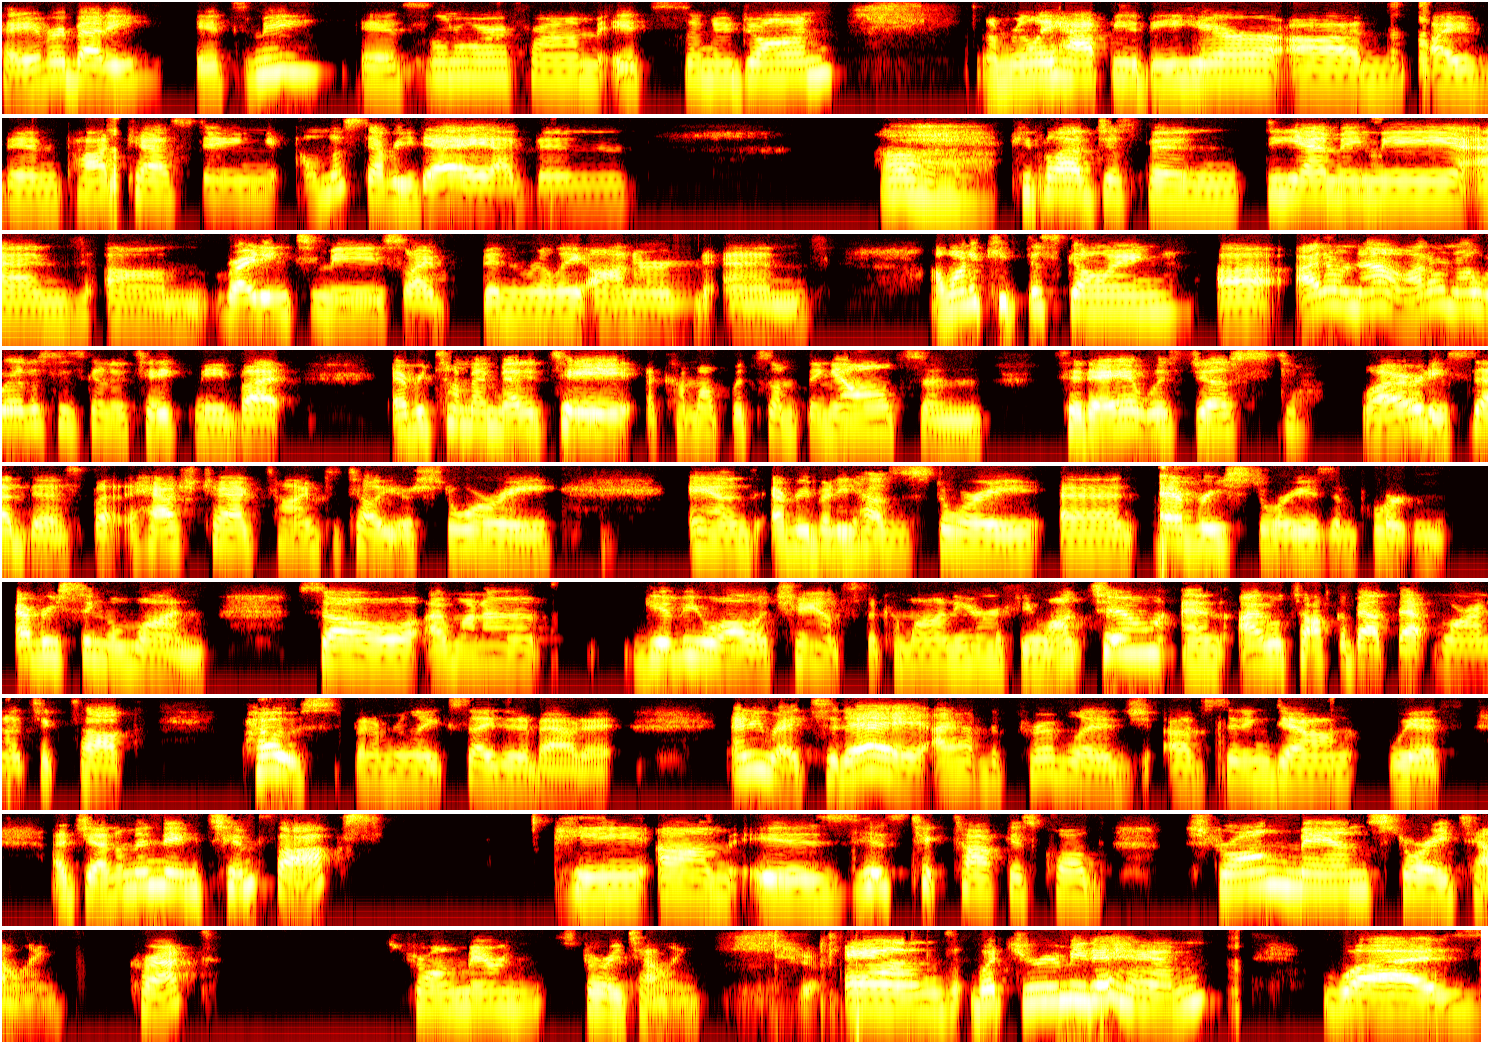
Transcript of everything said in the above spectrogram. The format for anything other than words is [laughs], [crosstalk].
Hey, everybody. It's me. It's Lenore from It's a New Dawn. I'm really happy to be here. Um, I've been podcasting almost every day. I've been, uh, people have just been DMing me and um, writing to me. So I've been really honored and I want to keep this going. Uh, I don't know. I don't know where this is going to take me, but every time I meditate, I come up with something else. And today it was just well, I already said this, but hashtag time to tell your story. And everybody has a story, and every story is important, every single one. So I want to give you all a chance to come on here if you want to. And I will talk about that more on a TikTok post, but I'm really excited about it. Anyway, today I have the privilege of sitting down with a gentleman named Tim Fox. He um, is, his TikTok is called strong man storytelling, correct? Strong man storytelling. Yeah. And what drew me to him was,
